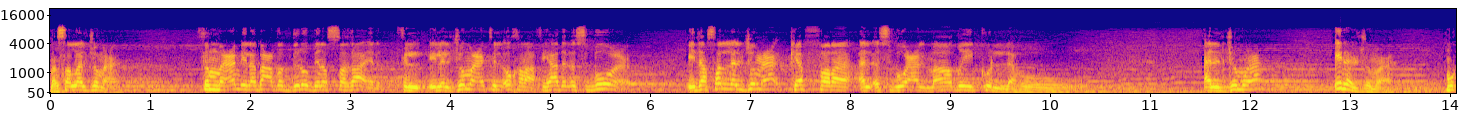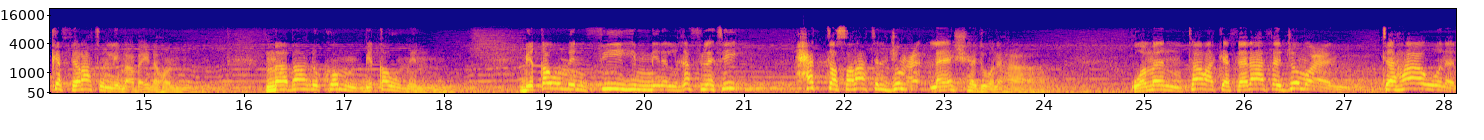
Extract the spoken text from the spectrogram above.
من صلى الجمعة. ثم عمل بعض الذنوب من الصغائر في إلى الجمعة الأخرى في هذا الأسبوع. إذا صلى الجمعة كفر الأسبوع الماضي كله. الجمعة إلى الجمعة. مكفرات لما بينهن ما بالكم بقوم بقوم فيهم من الغفلة حتى صلاة الجمعة لا يشهدونها. ومن ترك ثلاث جمع تهاونا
